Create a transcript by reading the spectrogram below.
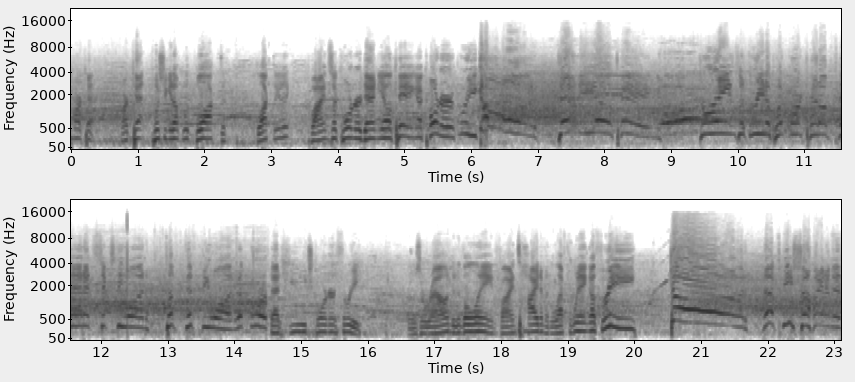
Marquette. Marquette pushing it up with Blockton. Blockton finds a corner. Danielle King, a corner three. Good! Danielle King drains a three to put Marquette up 10 at 61 to 51 with four. That huge corner three. Goes around into the lane, finds Hiedeman, left wing, a three. Good! Natisha Hiedeman!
